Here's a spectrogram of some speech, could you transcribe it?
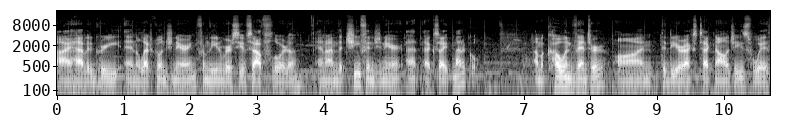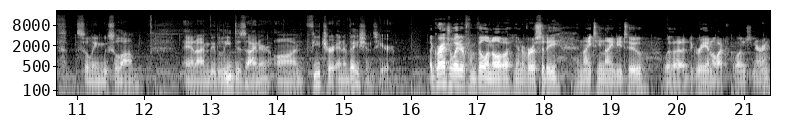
I have a degree in electrical engineering from the University of South Florida, and I'm the chief engineer at Excite Medical. I'm a co-inventor on the DRX technologies with Saleem Musallam, and I'm the lead designer on future innovations here. I graduated from Villanova University in 1992 with a degree in electrical engineering,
